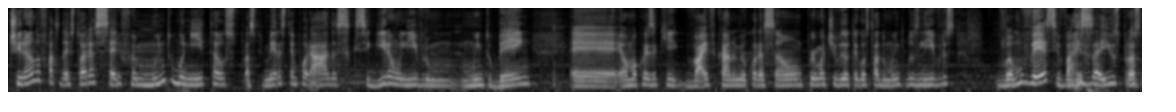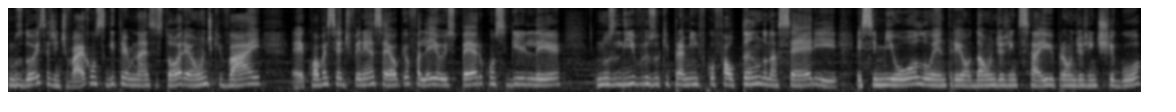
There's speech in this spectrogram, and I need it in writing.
tirando o fato da história, a série foi muito bonita. Os, as primeiras temporadas que seguiram o livro muito bem. É, é uma coisa que vai ficar no meu coração por motivo de eu ter gostado muito dos livros. Vamos ver se vai sair os próximos dois, se a gente vai conseguir terminar essa história, onde que vai, é, qual vai ser a diferença. É o que eu falei, eu espero conseguir ler nos livros o que para mim ficou faltando na série, esse miolo entre da onde a gente saiu e para onde a gente chegou,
